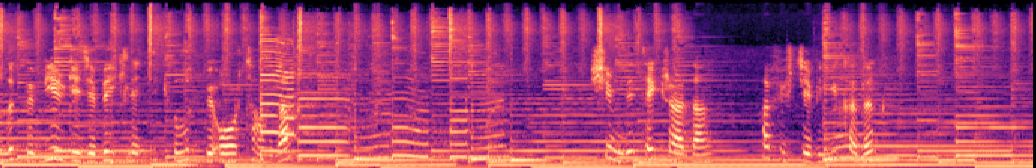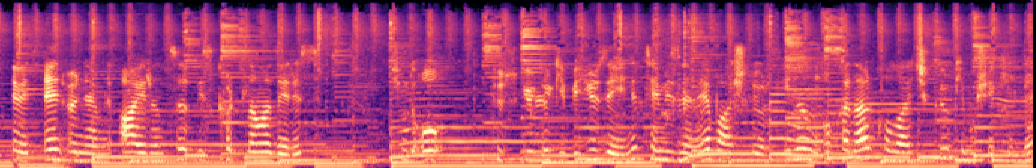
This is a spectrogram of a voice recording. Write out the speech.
Tuzladık ve bir gece beklettik ılık bir ortamda. Şimdi tekrardan hafifçe bir yıkadık. Evet en önemli ayrıntı biz kırtlama deriz. Şimdi o püsküllü gibi yüzeyini temizlemeye başlıyoruz. İnanın o kadar kolay çıkıyor ki bu şekilde.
